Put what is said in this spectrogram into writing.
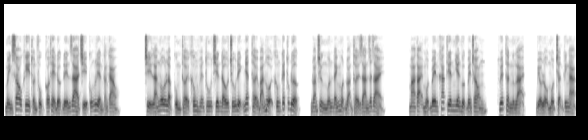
mình sau khi thuần phục có thể được đến ra chỉ cũng liền càng cao. Chỉ là ngô lập cùng thời không huyễn thu chiến đấu chú định nhất thời bán hội không kết thúc được, đoán chừng muốn đánh một đoạn thời gian rất dài. Mà tại một bên khác thiên nhiên vực bên trong, huyết thần ngừng lại biểu lộ một trận kinh ngạc.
